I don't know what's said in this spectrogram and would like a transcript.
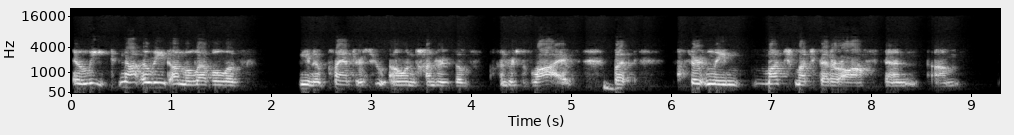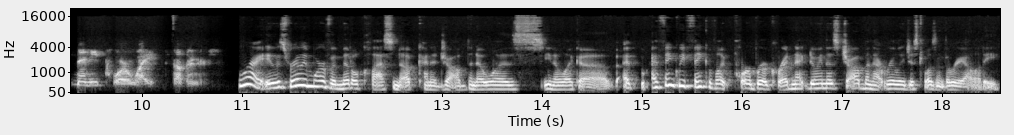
elite, not elite on the level of you know planters who owned hundreds of hundreds of lives, mm-hmm. but certainly much much better off than um, many poor white Southerners. Right. It was really more of a middle class and up kind of job than it was, you know, like a. I, I think we think of like poor broke redneck doing this job, and that really just wasn't the reality.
